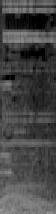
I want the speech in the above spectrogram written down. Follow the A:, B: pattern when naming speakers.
A: round.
